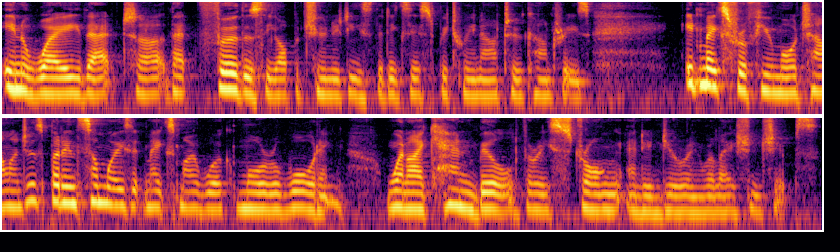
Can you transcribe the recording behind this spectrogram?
in a way that, uh, that furthers the opportunities that exist between our two countries. It makes for a few more challenges, but in some ways it makes my work more rewarding when I can build very strong and enduring relationships.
